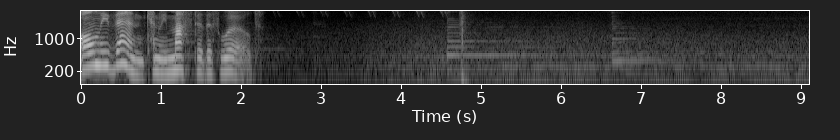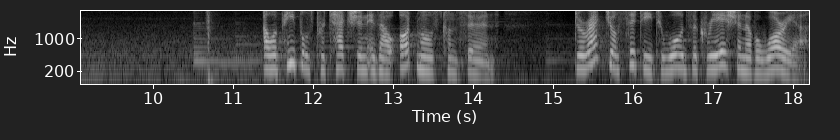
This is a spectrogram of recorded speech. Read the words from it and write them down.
Only then can we master this world. Our people's protection is our utmost concern. Direct your city towards the creation of a warrior.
